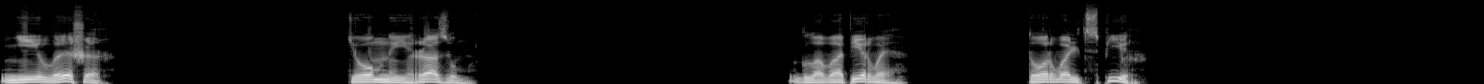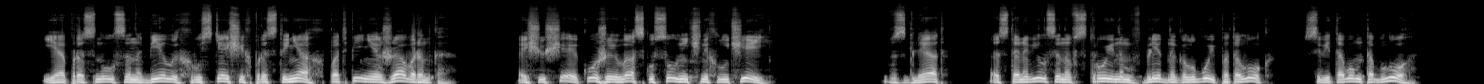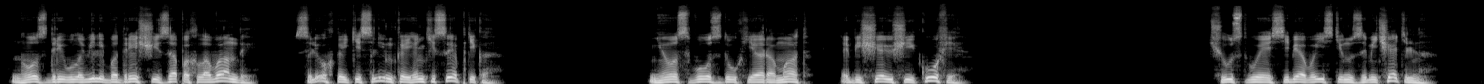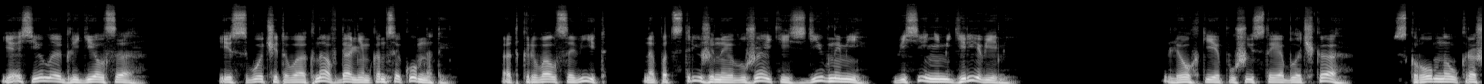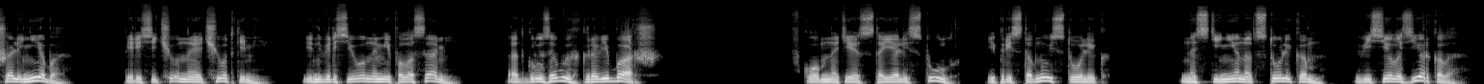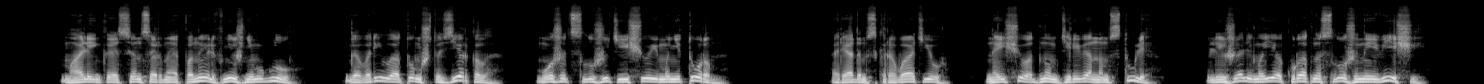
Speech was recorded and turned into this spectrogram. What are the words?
Нил Эшер. Темный разум. Глава первая. Торвальд Спир. Я проснулся на белых хрустящих простынях под пение жаворонка, ощущая кожей ласку солнечных лучей. Взгляд остановился на встроенном в бледно-голубой потолок световом табло. Ноздри уловили бодрящий запах лаванды с легкой кислинкой антисептика. Нес воздух и аромат, обещающий кофе. Чувствуя себя воистину замечательно, я сел и огляделся. Из сводчатого окна в дальнем конце комнаты открывался вид на подстриженные лужайки с дивными весенними деревьями. Легкие пушистые облачка скромно украшали небо, пересеченное четкими инверсионными полосами от грузовых гравибарж. В комнате стояли стул и приставной столик. На стене над столиком висело зеркало. Маленькая сенсорная панель в нижнем углу говорила о том, что зеркало может служить еще и монитором. Рядом с кроватью на еще одном деревянном стуле лежали мои аккуратно сложенные вещи,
